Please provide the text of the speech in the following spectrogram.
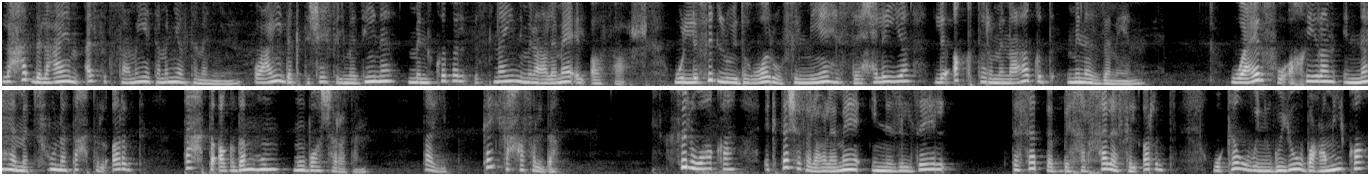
لحد العام 1988 أعيد اكتشاف المدينة من قبل اثنين من علماء الآثار واللي فضلوا يدوروا في المياه الساحلية لأكثر من عقد من الزمان. وعرفوا أخيرا إنها مدفونة تحت الأرض تحت أقدامهم مباشرة. طيب كيف حصل ده؟ في الواقع اكتشف العلماء إن زلزال تسبب بخلخلة في الأرض وكون جيوب عميقة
